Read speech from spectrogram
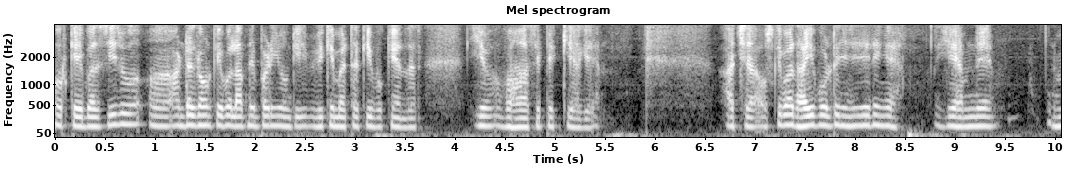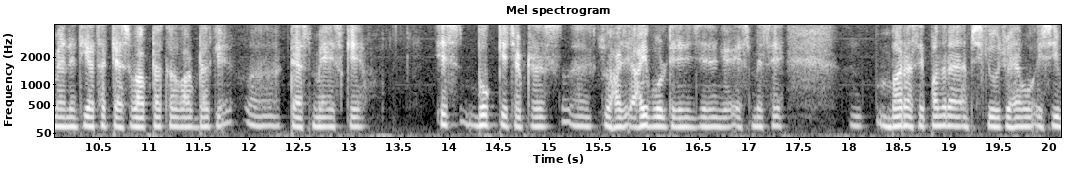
और केबल्स ये जो अंडरग्राउंड केबल आपने पढ़ी होंगी, विकी मेहता की बुक के अंदर, ये वहाँ से पिक किया गया। अच्छा उसके बाद हाई वोल्टेज इंजीनियरिंग है। ये हमने, मैंने दिया था टेस्ट वापडा का, वापडा के टेस्ट में इसके, इस बुक के चैप्टर्स जो हाई वोल्टेज इंजीनियरिंग है, इसमें से बारह से पंद्रह एम जो है, वो इसी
